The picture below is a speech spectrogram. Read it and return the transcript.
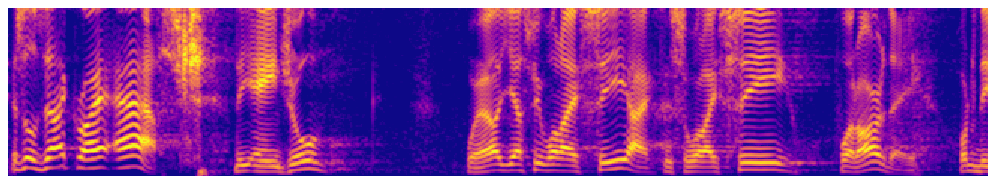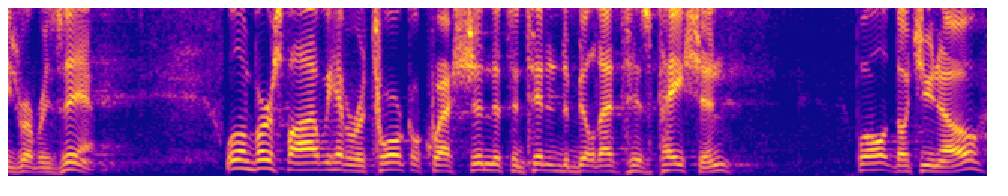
And so Zechariah asked the angel, Well, you me what I see. I, this is what I see. What are they? What do these represent? Well, in verse 5, we have a rhetorical question that's intended to build anticipation. Well, don't you know?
